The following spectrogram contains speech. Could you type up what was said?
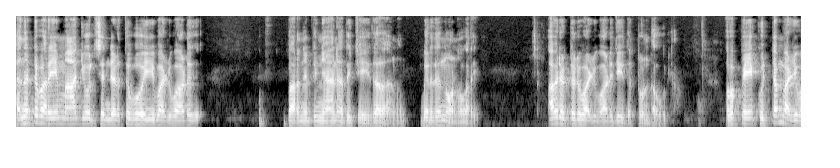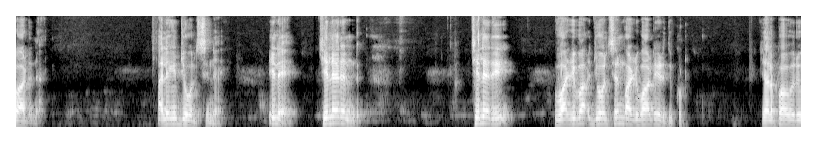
എന്നിട്ട് പറയും ആ ജ്യോത്സ്യന്റെ അടുത്ത് പോയി വഴിപാട് പറഞ്ഞിട്ട് ഞാൻ അത് ചെയ്തതാണ്. വെറുതെ നോണോ പറയും. അവരൊട്ടൊരു വഴിപാട് ചെയ്തിട്ടും ഉണ്ടാവില്ല അപ്പൊ പേ കുറ്റം വഴിപാടിനായി. അല്ലെങ്കിൽ ജ്യോത്സ്യനായി. ഇല്ലേ? ചിലരുണ്ട്. ചിലര് വഴിപാ ജ്യോത്സ്യൻ വഴിപാട് എഴുതി കൊടുക്കും ചിലപ്പോൾ ഒരു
